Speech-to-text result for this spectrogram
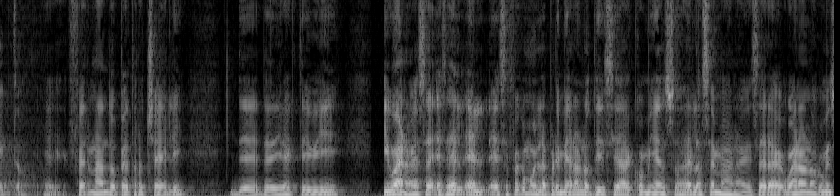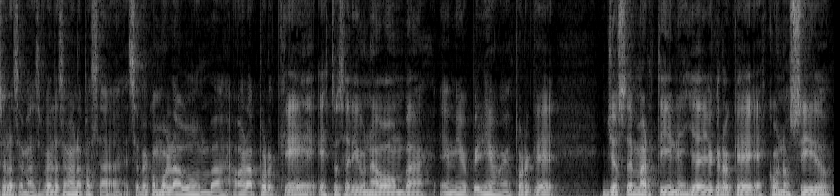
eh, Fernando Petrocelli, de, de DirecTV. Y bueno, ese, ese, el, fue como la primera noticia a comienzos de la semana. Ese era, bueno, no comienzo de la semana, ese fue la semana pasada. Ese fue como la bomba. Ahora, ¿por qué esto sería una bomba, en mi opinión? Es porque José Martínez, ya yo creo que es conocido,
